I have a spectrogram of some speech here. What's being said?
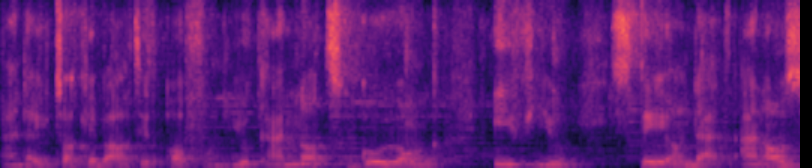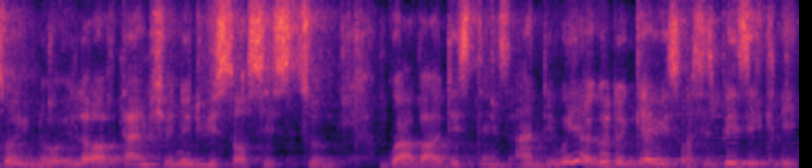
and that you talk about it often. You cannot go wrong if you stay on that. And also, you know, a lot of times you need resources to go about these things. And the way you're going to get resources basically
